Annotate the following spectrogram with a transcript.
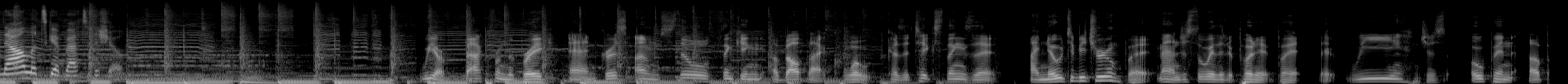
Now let's get back to the show. We are back from the break, and Chris, I'm still thinking about that quote because it takes things that I know to be true, but man, just the way that it put it, but that we just open up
